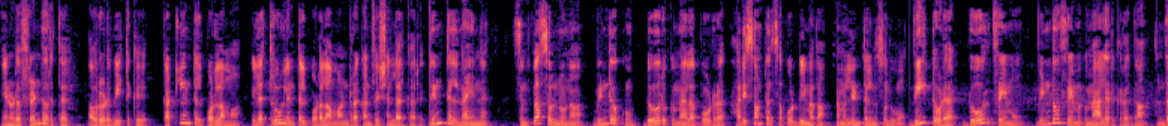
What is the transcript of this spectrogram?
என்னோடய ஃப்ரெண்ட் ஒருத்தர் அவரோட வீட்டுக்கு கட் லிண்டல் போடலாமா இல்லை த்ரூ லிண்டல் போடலாமான்ற கன்ஃபியூஷனில் இருக்காரு. லிண்டல்னா என்ன? சிம்பிளாக சொல்லணும்னா விண்டோக்கும் டோருக்கும் மேலே போடுற ஹரிசாண்டல் சப்போர்ட் பீமை தான் நம்ம லிண்டல்னு சொல்லுவோம். வீட்டோட டோர் ஃப்ரேமும் விண்டோ ஃப்ரேமுக்கு மேலே இருக்கிறது தான் அந்த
